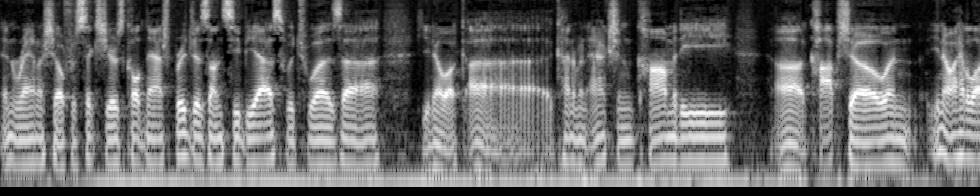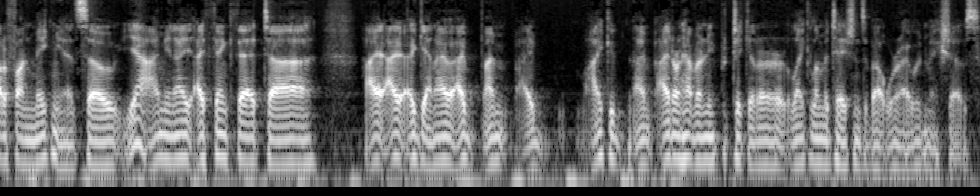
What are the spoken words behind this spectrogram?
and ran a show for six years called Nash Bridges on CBS, which was uh, you know a, a kind of an action comedy uh, cop show, and you know I had a lot of fun making it. So yeah, I mean, I, I think that uh, I, I, again, I, I I'm I I could I, I don't have any particular like limitations about where I would make shows.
